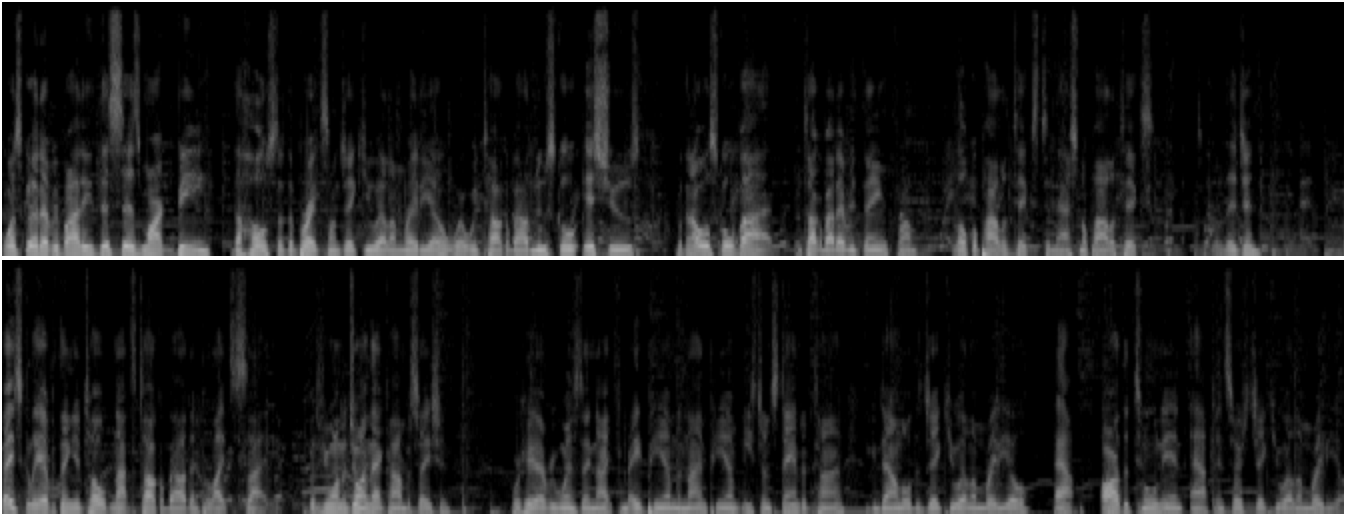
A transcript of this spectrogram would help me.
What's good, everybody? This is Mark B., the host of The Breaks on JQLM Radio, where we talk about new school issues with an old school vibe. We talk about everything from local politics to national politics to religion. Basically, everything you're told not to talk about in polite society. But if you want to join that conversation, we're here every Wednesday night from 8 p.m. to 9 p.m. Eastern Standard Time. You can download the JQLM Radio app or the TuneIn app and search JQLM Radio.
